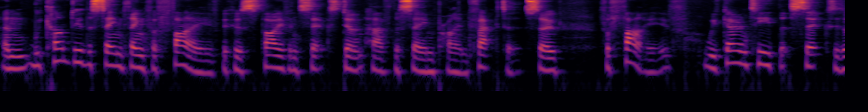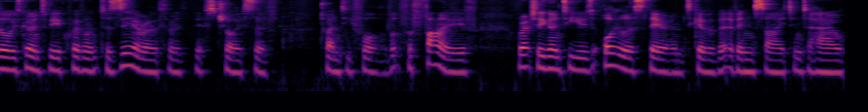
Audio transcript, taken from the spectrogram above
And we can't do the same thing for 5 because 5 and 6 don't have the same prime factors. So for 5, we've guaranteed that 6 is always going to be equivalent to 0 through this choice of 24. But for 5, we're actually going to use Euler's theorem to give a bit of insight into how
